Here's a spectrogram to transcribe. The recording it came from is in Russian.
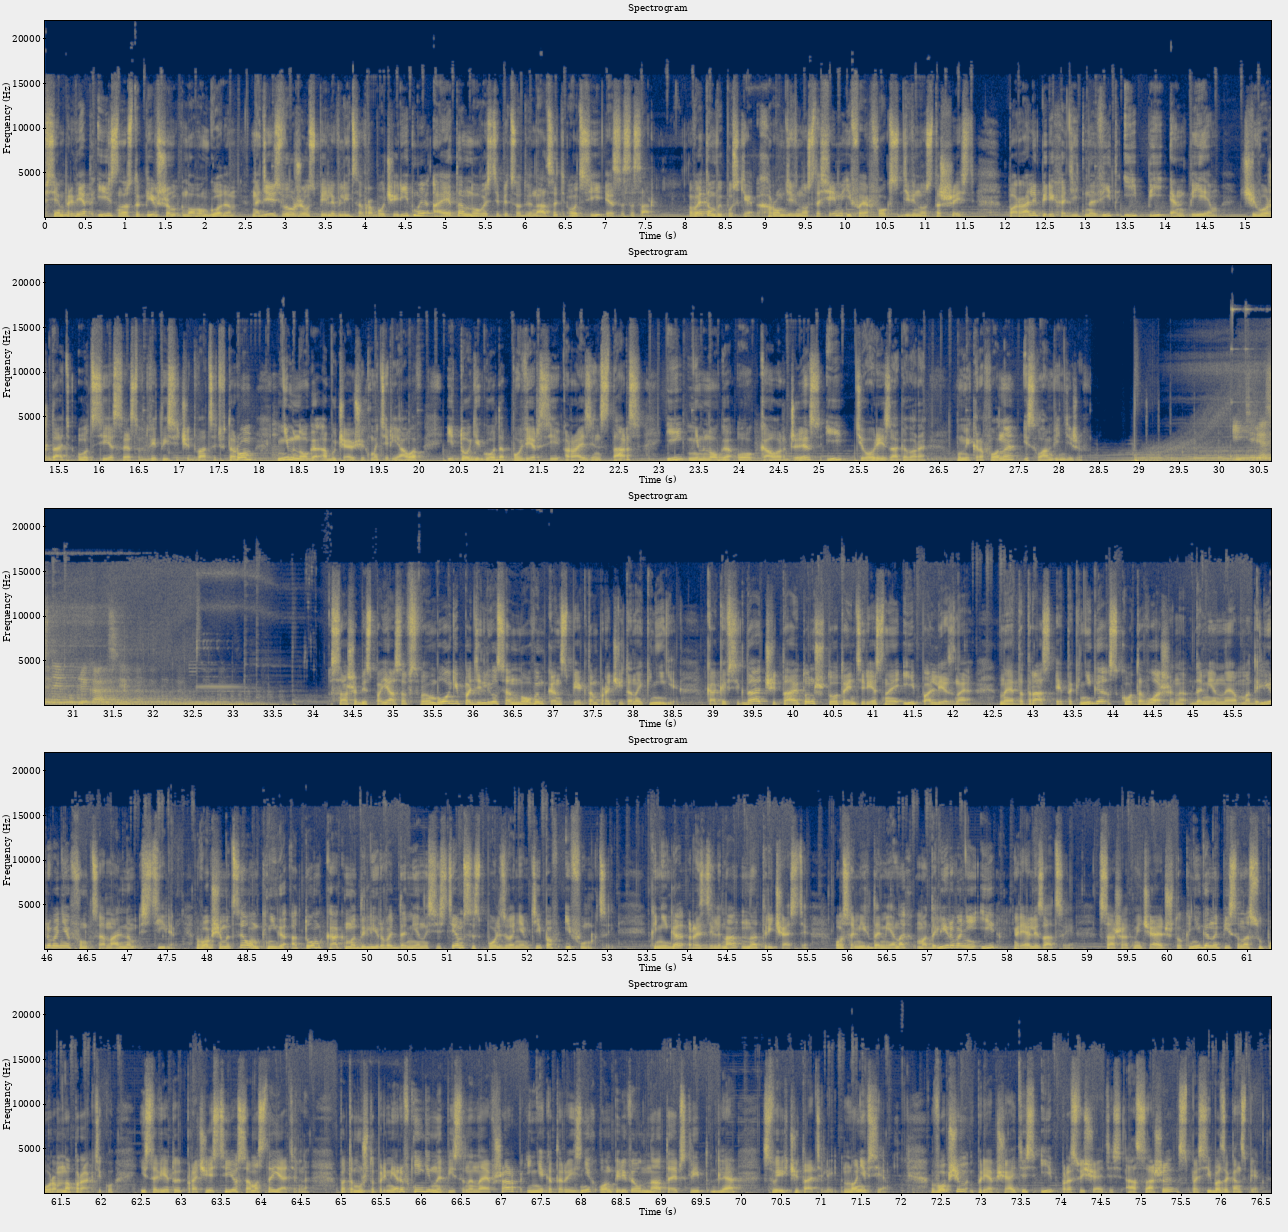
Всем привет и с наступившим Новым Годом! Надеюсь, вы уже успели влиться в рабочие ритмы, а это новости 512 от CSSR. В этом выпуске Chrome 97 и Firefox 96. Пора ли переходить на вид и PNPM? Чего ждать от CSS в 2022? Немного обучающих материалов, итоги года по версии Rising Stars и немного о ColorJS и теории заговора. У микрофона Ислам Виндижев. Интересные публикации. Саша Беспоясов в своем блоге поделился новым конспектом прочитанной книги. Как и всегда, читает он что-то интересное и полезное. На этот раз это книга Скотта Влашина «Доменное моделирование в функциональном стиле». В общем и целом, книга о том, как моделировать домены систем с использованием типов и функций. Книга разделена на три части – о самих доменах, моделировании и реализации. Саша отмечает, что книга написана с упором на практику и советует прочесть ее самостоятельно, потому что примеры в книге написаны на F-Sharp и некоторые из них он перевел на TypeScript для своих читателей, но не все. В общем, приобщайтесь и просвещайтесь. А Саше спасибо за конспект.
